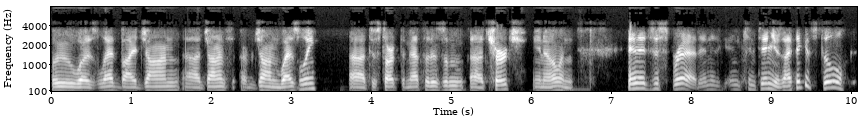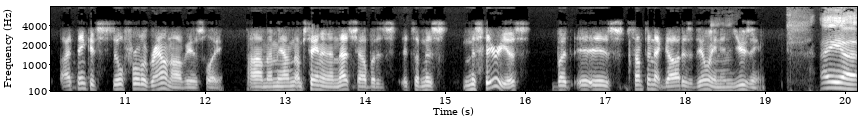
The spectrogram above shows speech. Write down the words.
who was led by John uh, John or John Wesley uh, to start the Methodism uh, Church, you know, and and it just spread and it, and continues. I think it's still I think it's still fertile ground. Obviously, um, I mean I'm, I'm saying it in a nutshell, but it's it's a mis- mysterious, but it is something that God is doing and using. Hey, uh,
